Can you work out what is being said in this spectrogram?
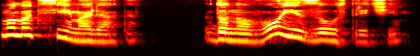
Молодці малята! До нової зустрічі!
